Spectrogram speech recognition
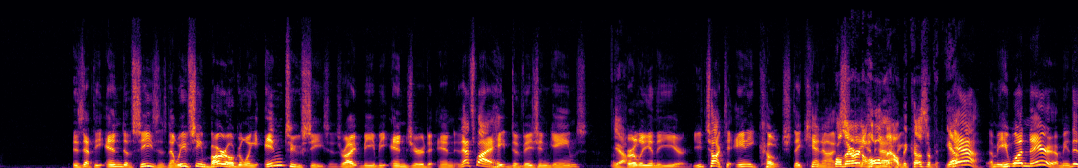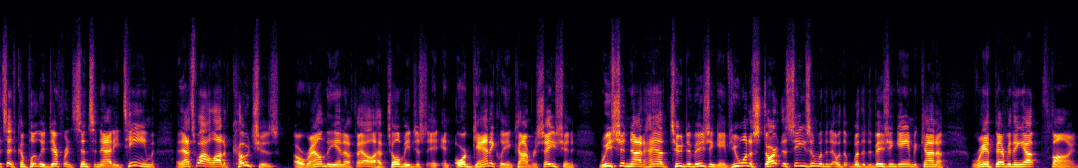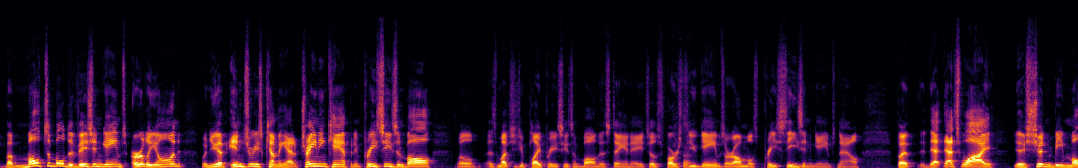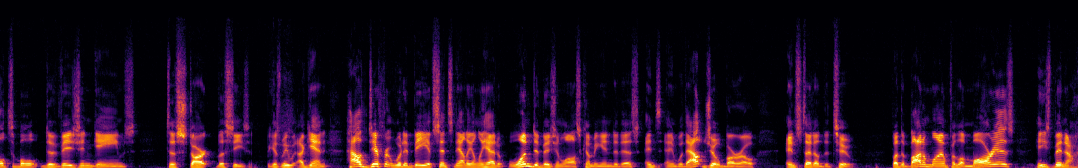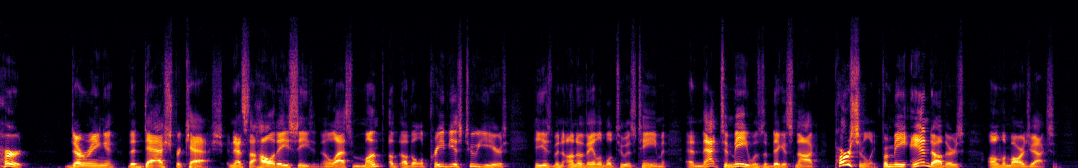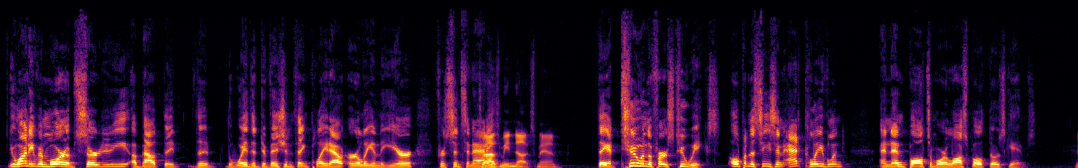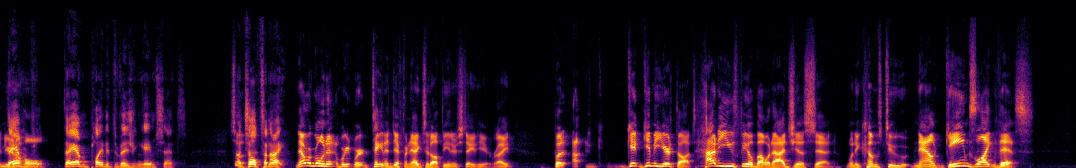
is at the end of seasons. Now we've seen Burrow going into seasons, right? Be be injured, and that's why I hate division games yeah. early in the year. You talk to any coach, they cannot. Well, they're in a hole having, now because of it. Yeah. yeah. I mean, he wasn't there. I mean, it's a completely different Cincinnati team. And that's why a lot of coaches around the NFL have told me just in, in organically in conversation, we should not have two division games. You want to start the season with, an, with a division game to kind of ramp everything up? Fine. But multiple division games early on, when you have injuries coming out of training camp and in preseason ball, well, as much as you play preseason ball in this day and age, those first few games are almost preseason games now. But that, that's why there shouldn't be multiple division games to start the season. Because we again, how different would it be if Cincinnati only had one division loss coming into this and, and without Joe Burrow instead of the two? But the bottom line for Lamar is he's been hurt during the dash for cash, and that's the holiday season. In the last month of, of the previous two years, he has been unavailable to his team. And that to me was the biggest knock, personally, for me and others, on Lamar Jackson. You want even more absurdity about the, the, the way the division thing played out early in the year for Cincinnati? Drives me nuts, man. They had two in the first two weeks. Opened the season at Cleveland and then Baltimore, lost both those games. And you're they in a hole. They haven't played a division game since. So, until tonight. Now we're going to, we're, we're taking a different exit off the interstate here, right? But uh, give, give me your thoughts. How do you feel about what I just said when it comes to now games like this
